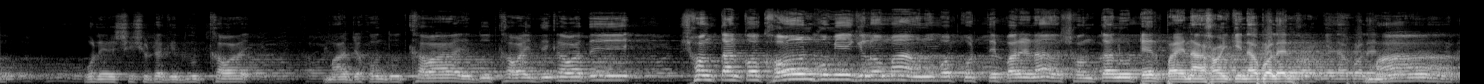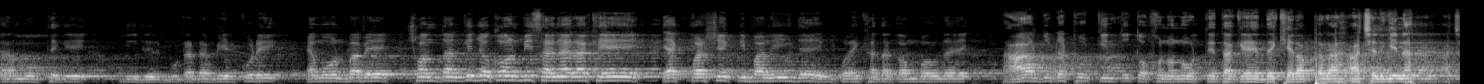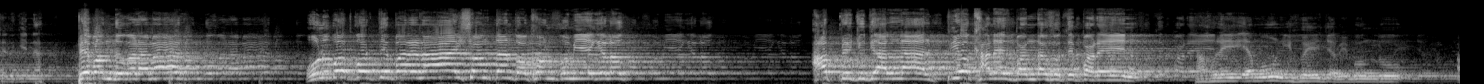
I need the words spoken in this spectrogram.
কোলের শিশুটাকে দুধ খাওয়ায়, মা যখন দুধ খাওয়ায়, দুধ খাওয়াইতে খাওয়াতে সন্তান কখন ঘুমিয়ে গেল মা অনুভব করতে পারে না, সন্তান টের পায় না, হয় কিনা বলেন? মা তার মুখ থেকে দুধের বুটাটা বের করে এমনভাবে সন্তানকে যখন বিছানায় রাখে, এক পাশে একটি বালিশ দেয়, উপরে খাতা কম্বল দেয়, তার দুটা ঠোঁট কিন্তু তখনও নড়তে থাকে। দেখেন আপনারা, আছেন কিনা? আছেন কিনা? বেবন্ধুগণ আমার, অনুভব করতে পারে না সন্তান কখন ঘুমিয়ে গেল? আপনি যদি আল্লাহর প্রিয় খালের বান্দা হতে পারেন, তাহলে এমনই হয়ে যাবে বন্ধু।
